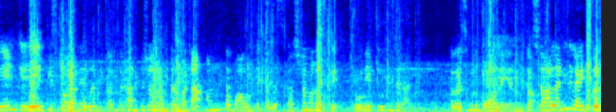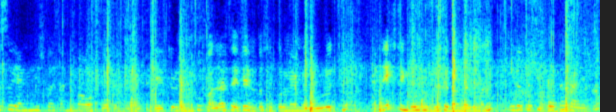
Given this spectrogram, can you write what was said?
దేనికి ఏది తీసుకోవాలనేది కూడా మీకు అంత కన్ఫ్యూజన్లో ఉంటుంది అనమాట అంత బాగుంటాయి కలర్స్ కస్టమర్ వస్తే. మీరు చూపించడానికి. కలర్స్ కూడా బాగున్నాయి అంతా. చాలా అన్ని లైట్ కలర్స్ ఇంగ్లీష్ కలర్స్ అన్ని బాగుంటాయి ఓకే చూడండి మనకు కలర్స్ అయితే ఎంతో సూపర్ ఉన్నాయో మీరు చూడొచ్చు. నెక్స్ట్ ఇంకోటి కూడా చూసేద్దాం మళ్ళీ మనం. ఇది వచ్చేసి ఫోటో శారీ అక్క.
